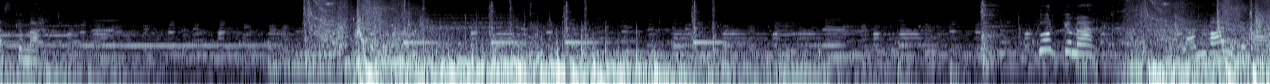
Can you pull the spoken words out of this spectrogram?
Das gemacht. Gut gemacht. Dann wollen wir mal.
